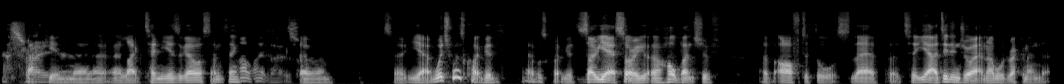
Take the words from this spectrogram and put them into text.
That's back right, in yeah. Uh, like ten years ago or something I like that so um, so yeah, which was quite good. That was quite good. So yeah, sorry, a whole bunch of of afterthoughts there, but uh, yeah, I did enjoy it, and I would recommend it.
